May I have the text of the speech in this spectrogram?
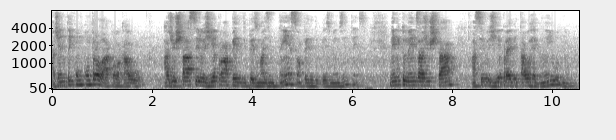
A gente não tem como controlar, colocar o. ajustar a cirurgia para uma perda de peso mais intensa, uma perda de peso menos intensa. Nem muito menos ajustar a cirurgia para evitar o reganho ou não.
